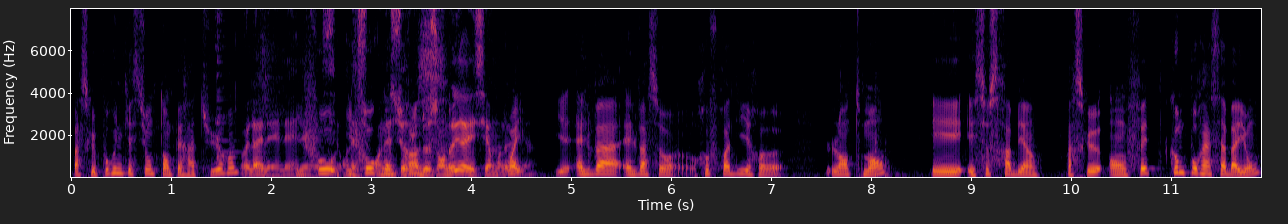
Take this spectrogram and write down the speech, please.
parce que pour une question de température, Voilà, elle elle Il faut- on il est, faut sur- on est qu'on sur un puisse- 200 degrés ici à mon avis. Ouais. hein. elle va, elle va se refroidir euh, lentement et, et ce sera bien. Parce que en fait, comme pour un sabayon,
